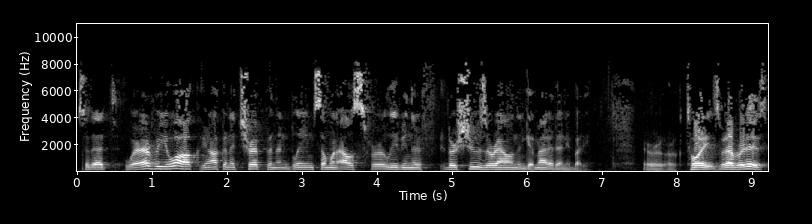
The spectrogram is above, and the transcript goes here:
so that wherever you walk, you're not going to trip and then blame someone else for leaving their, their shoes around and get mad at anybody. Or, or toys, whatever it is.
